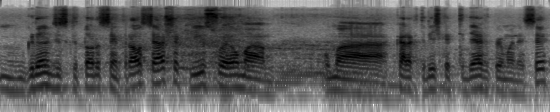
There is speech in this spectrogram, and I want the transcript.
um grande escritório central, você acha que isso é uma, uma característica que deve permanecer?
